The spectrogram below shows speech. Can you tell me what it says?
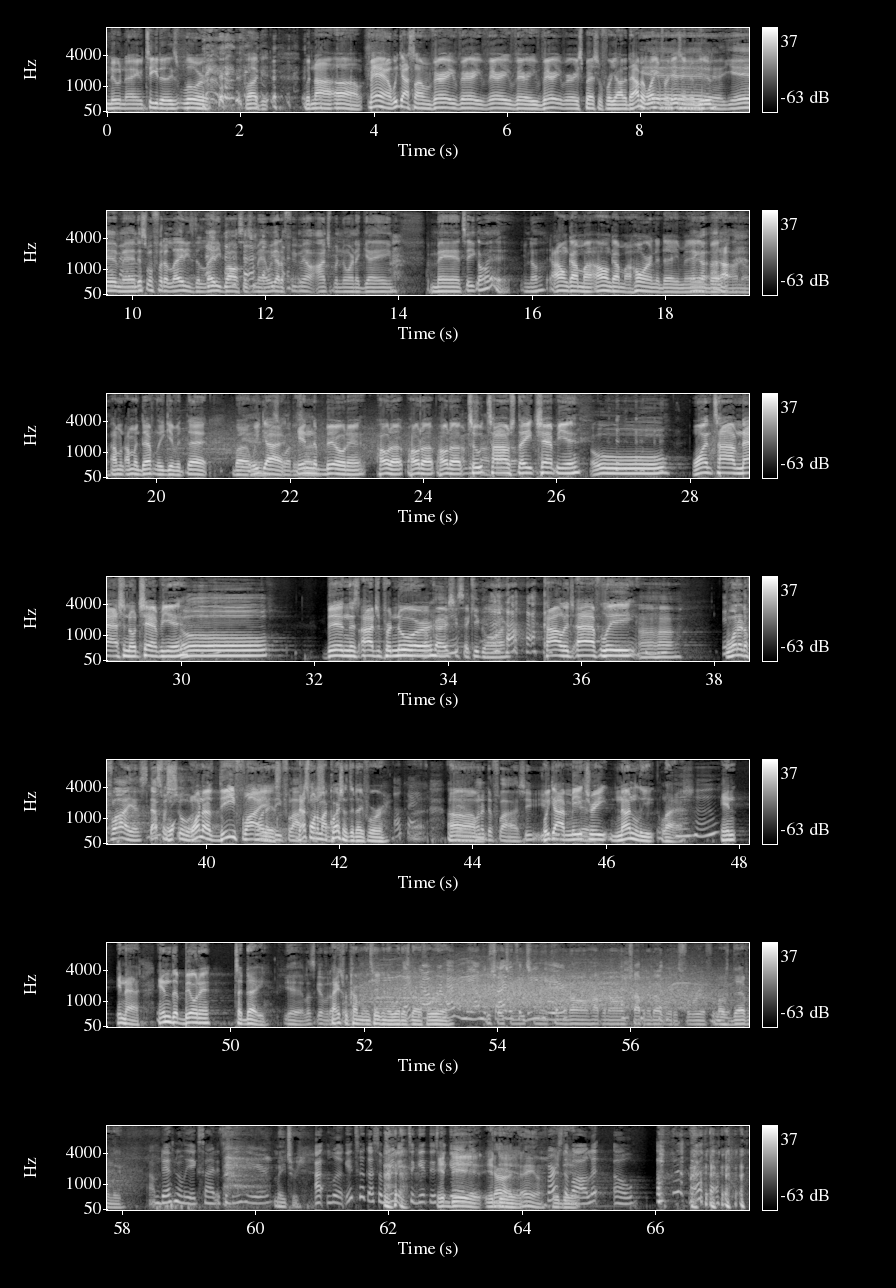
new name T the Explorer. Fuck it. But nah, um, man, we got something very, very, very, very, very, very special for y'all today. I've been waiting for this interview. Yeah, man. This one for the ladies, the lady bosses, man. We got a female entrepreneur in the game. Man, T, go ahead. You know, I don't got my I don't got my horn today, man. Got- but I I know, I'm, I'm gonna definitely give it that. But Yeah, we got well in the building. Hold up, hold up, hold up. Two time find out. state champion, oh, one time national champion, oh. business entrepreneur, Okay, she said, keep going. college athlete. Uh huh. One of the flyers, that's for sure. One of the flyers. One of the flyers, That's one of my sure. questions today for her. Okay. Yeah, one of the flyers. You- you- um, We got yeah. Mitri Nunley Lash Mm-hmm. in in that in the building today. Yeah, let's give it up. Thanks for coming and kicking it with us, Thank though, y'all for for real. having me. I'm Appreciate excited you, to be here. Coming on, hopping on, chopping it up with us for real, for real. Most definitely. I'm definitely excited to be here. Matry. I, look, it took us a minute to get this It together. did. It God did. damn. First It of did. all, let oh.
